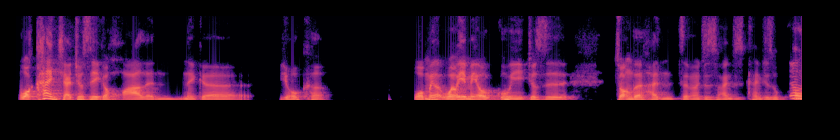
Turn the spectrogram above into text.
我看起来就是一个华人那个游客，我没有，我也没有故意就是装的很怎么，就是反正就是看就是用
